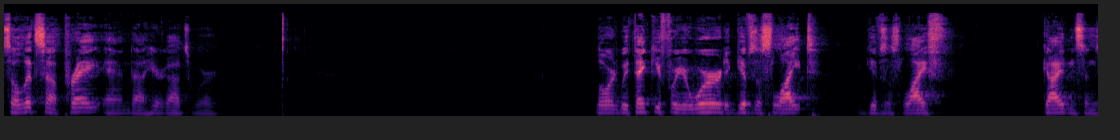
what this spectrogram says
So let's uh, pray and uh, hear God's word. Lord, we thank you for your word. It gives us light, it gives us life, guidance, and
